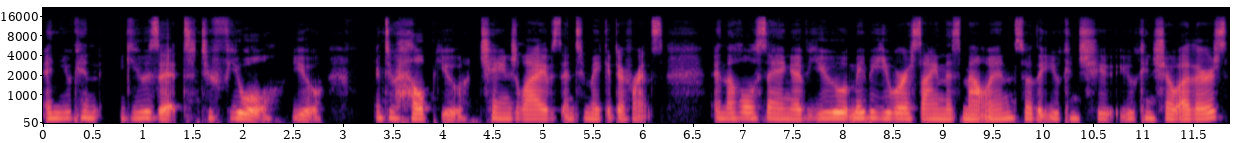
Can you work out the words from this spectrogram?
and you can use it to fuel you and to help you change lives and to make a difference and the whole saying of you maybe you were assigned this mountain so that you can shoot you can show others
